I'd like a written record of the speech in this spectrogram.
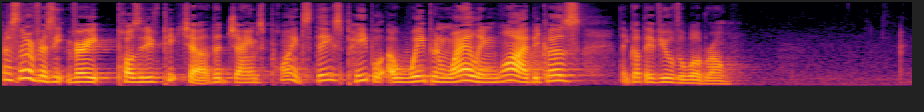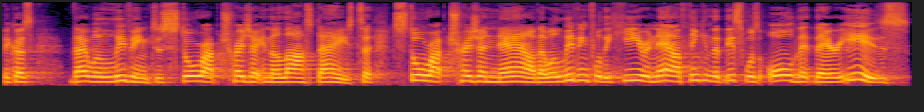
But it's not a very, positive picture that James points. These people are weeping wailing. Why? Because they got their view of the world wrong. Because they were living to store up treasure in the last days, to store up treasure now. They were living for the here and now, thinking that this was all that there is.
